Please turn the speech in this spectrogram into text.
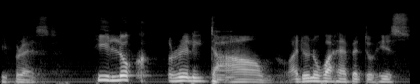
Depressed. He looked really down. I don't know what happened to his.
